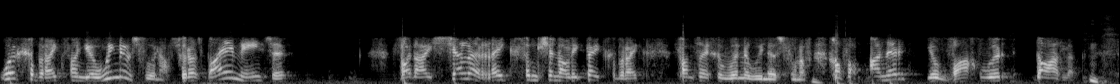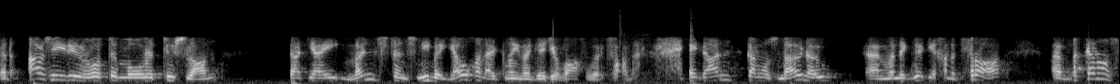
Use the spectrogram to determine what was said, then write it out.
ook gebruik van jou Windows foon af. So daar's baie mense wat daai selfe ryk funksionaliteit gebruik van sy gewone Windows foon af. Gaan verander jou wagwoord dadelik. Dat as hierdie rotte môre toeslaan dat jy minstens nie by jou gaan uitkom nie want jy het jou wagwoord verander. En dan kan ons nou nou um, want ek weet jy gaan dit vra, uh, wat kan ons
